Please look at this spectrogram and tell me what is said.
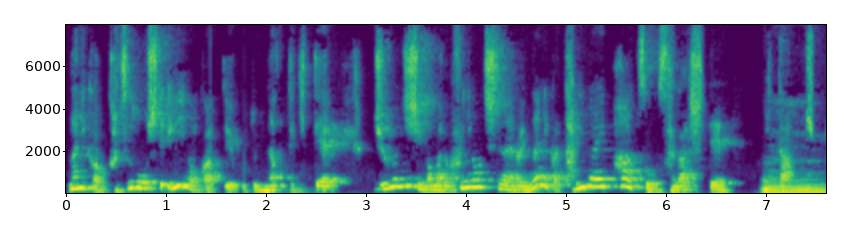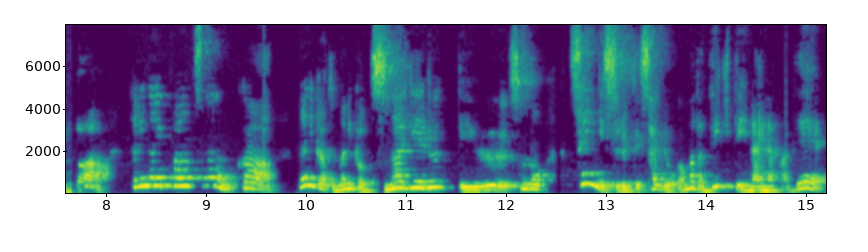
何かを活動していいのかっていうことになってきて、自分自身がまだ腑に落ちてないのに何か足りないパーツを探していた人が、足りないパーツなのか、何かと何かをつなげるっていう、その線にするっていう作業がまだできていない中で、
